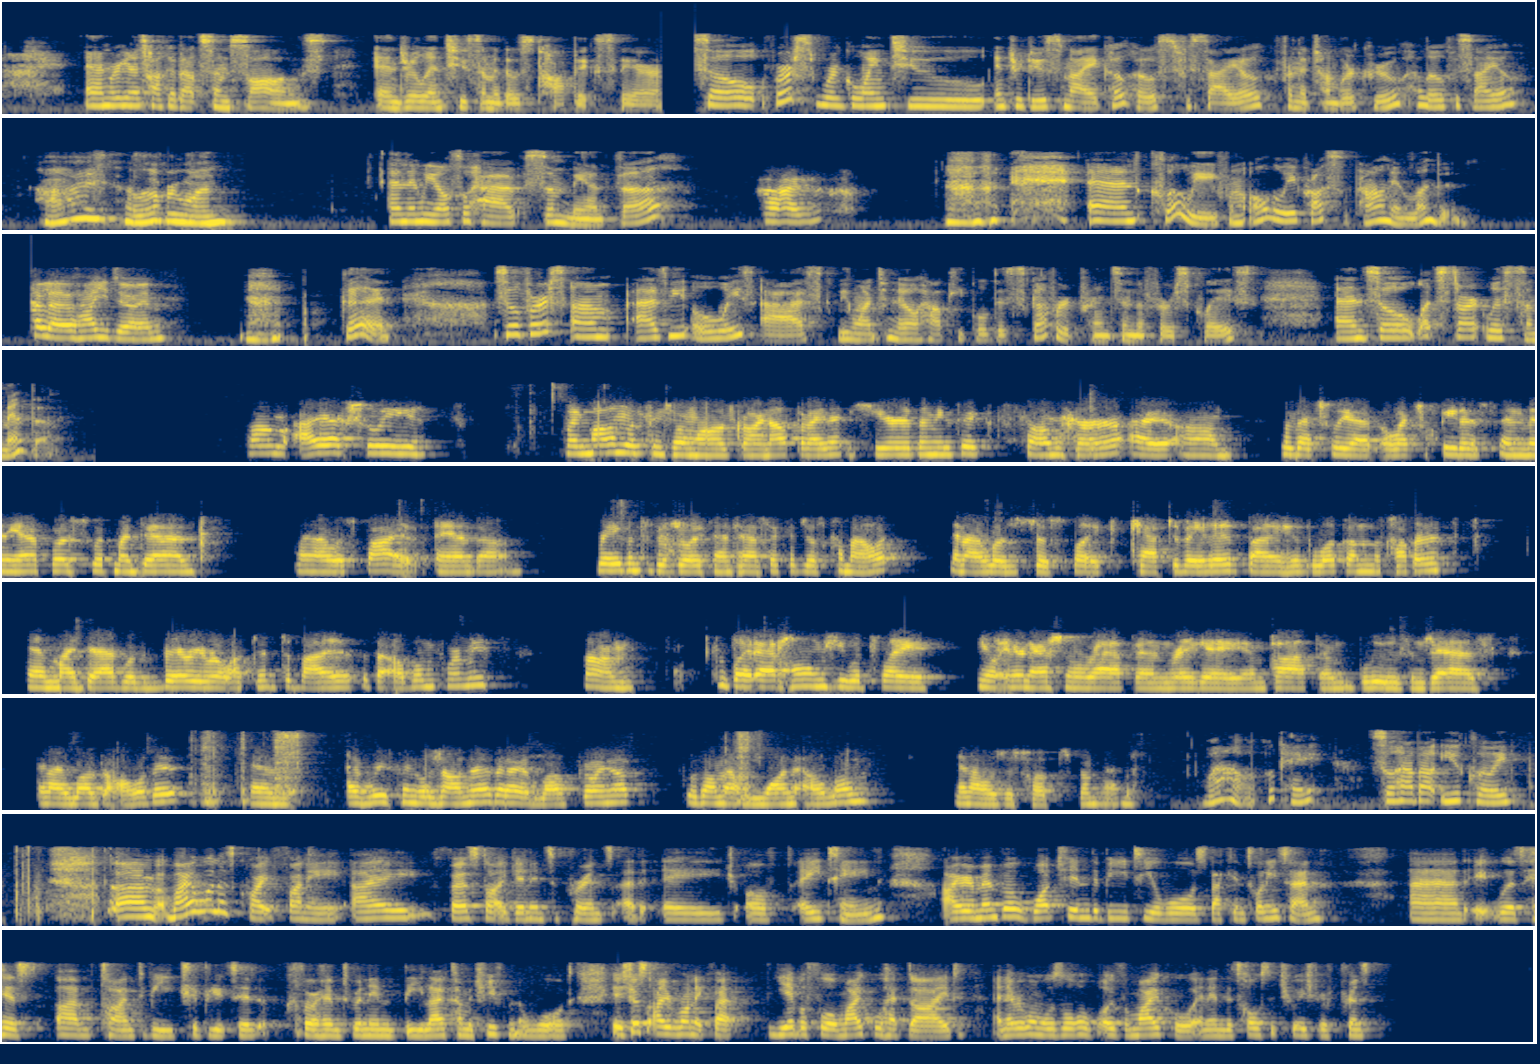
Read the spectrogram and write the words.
And we're going to talk about some songs and drill into some of those topics there. So first, we're going to introduce my co-host, Fisayo, from the Tumblr crew. Hello, Fisayo. Hi. Hello, everyone. And then we also have Samantha. Hi. and Chloe from all the way across the pond in London. Hello, how you doing? Good. So first, um, as we always ask, we want to know how people discovered Prince in the first place. And so let's start with Samantha. Um, I actually, my mom listened to him while I was growing up, but I didn't hear the music from her. I um, was actually at Electric Fetus in Minneapolis with my dad when I was five, and um, Rave Un2 the Joy Fantastic had just come out, and I was just like captivated by his look on the cover. And my dad was very reluctant to buy the album for me. Um, but at home, he would play, you know, international rap and reggae and pop and blues and jazz, and I loved all of it. And every single genre that I had loved growing up was on that one album, and I was just hooked from then. Wow. Okay. So how about you, Chloe? Um, my one is quite funny. I first started getting into Prince at the age of 18. I remember watching the BET Awards back in 2010, and it was his um, time to be tributed for him to win in the Lifetime Achievement Award. It's just ironic that the year before Michael had died, and everyone was all over Michael, and in this whole situation with Prince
